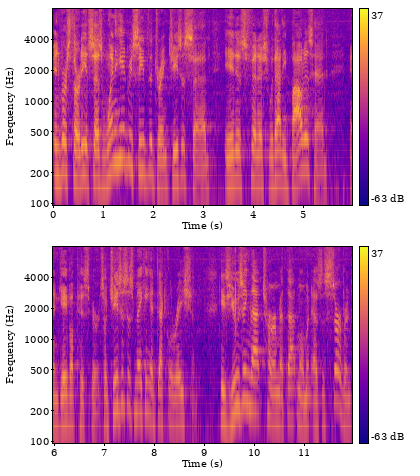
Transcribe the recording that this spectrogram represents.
In verse 30, it says, When he had received the drink, Jesus said, It is finished. With that, he bowed his head and gave up his spirit. So Jesus is making a declaration. He's using that term at that moment as the servant,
